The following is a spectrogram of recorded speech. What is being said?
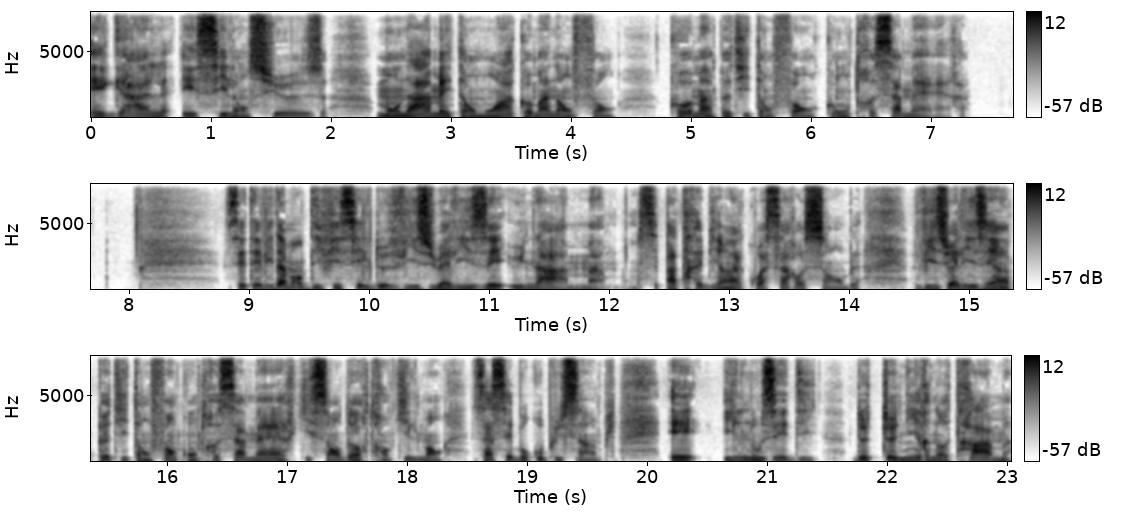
égale et silencieuse. Mon âme est en moi comme un enfant, comme un petit enfant contre sa mère. C'est évidemment difficile de visualiser une âme. On ne sait pas très bien à quoi ça ressemble. Visualiser un petit enfant contre sa mère qui s'endort tranquillement, ça c'est beaucoup plus simple. Et il nous est dit de tenir notre âme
